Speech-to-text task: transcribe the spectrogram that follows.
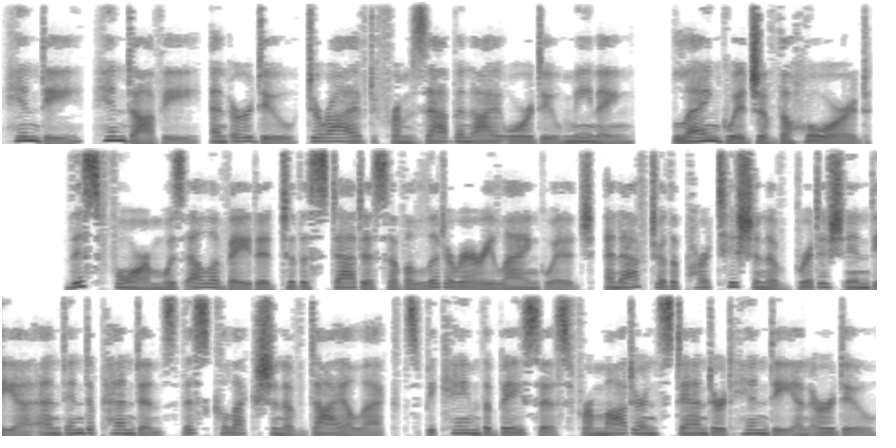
Hindi, Hindavi, and Urdu derived from Zaban-i-Urdu meaning, "...language of the horde". This form was elevated to the status of a literary language, and after the partition of British India and independence this collection of dialects became the basis for modern Standard Hindi and Urdu.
